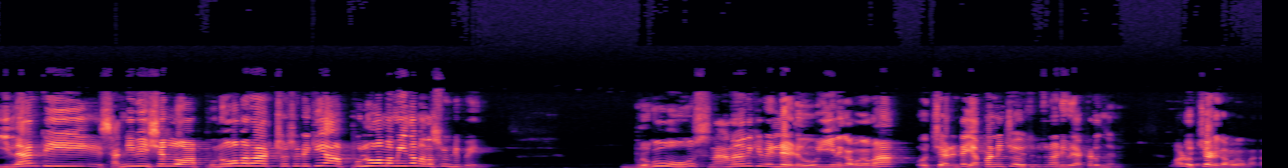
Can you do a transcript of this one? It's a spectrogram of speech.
ఇలాంటి సన్నివేశంలో ఆ పులోమ రాక్షసుడికి ఆ పులోమ మీద మనసు ఉండిపోయింది. భృగువు స్నానానికి వెళ్ళాడు. ఈయన గబగబా వచ్చాడంటే ఎప్పటి నుంచో వెతుకుతున్నాడు ఈవిడ ఎక్కడుందని? వాడు వచ్చాడు గబగబా.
